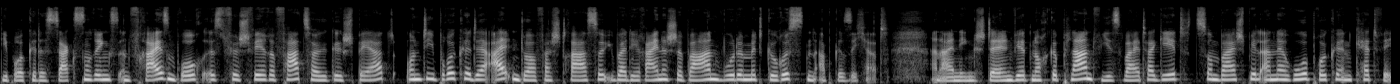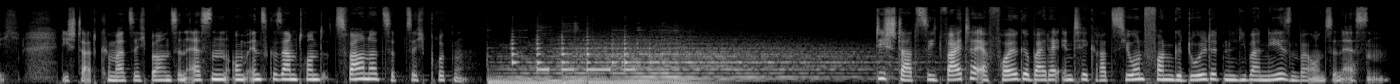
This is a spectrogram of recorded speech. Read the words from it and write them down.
Die Brücke des Sachsenrings in Freisenbruch ist für schwere Fahrzeuge gesperrt und die Brücke der Altendorfer Straße über die Rheinische Bahn wurde mit Gerüsten abgesichert. An einigen Stellen wird noch geplant, wie es weitergeht, zum Beispiel an der Ruhrbrücke in Kettwig. Die Stadt kümmert sich bei uns in Essen um insgesamt rund 270 Brücken. Die Stadt sieht weiter Erfolge bei der Integration von geduldeten Libanesen bei uns in Essen.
